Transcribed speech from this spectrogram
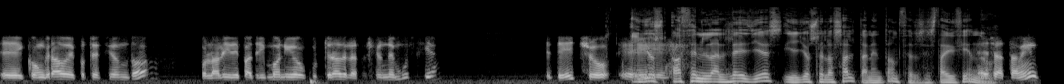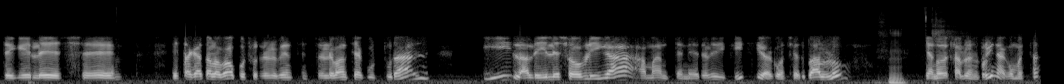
eh, con grado de protección 2 la Ley de Patrimonio Cultural de la región de Murcia, de hecho... Ellos eh, hacen las leyes y ellos se las saltan, entonces, está diciendo. Exactamente, que les eh, está catalogado por su relevancia, cultural y la ley les obliga a mantener el edificio, a conservarlo, hmm. y a no dejarlo en ruina como está.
